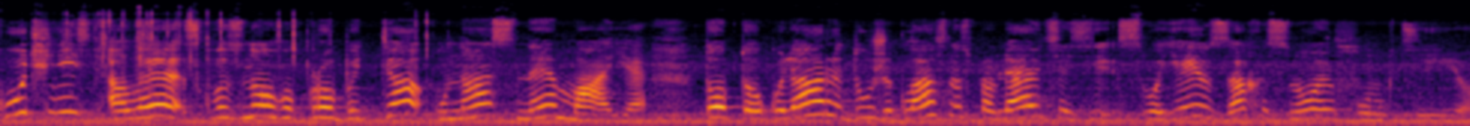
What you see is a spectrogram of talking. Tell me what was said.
кучність, але сквозного пробиття у нас немає. Тобто окуляри дуже класно справляються зі своєю захисною функцією.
